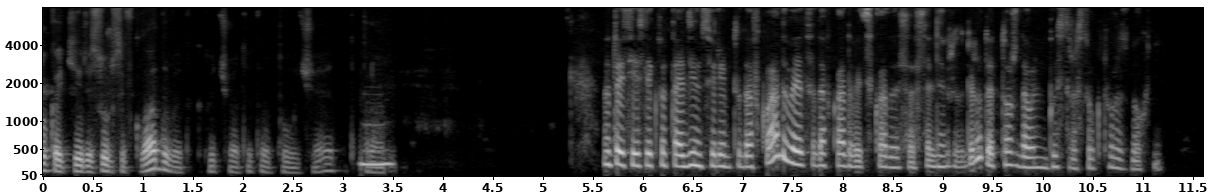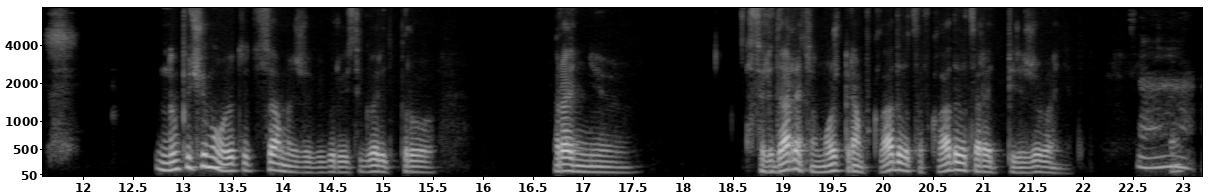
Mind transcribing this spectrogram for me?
Кто какие ресурсы вкладывает, кто что от этого получает. Это mm-hmm. Ну, то есть, если кто-то один все время туда вкладывается, да, вкладывается, вкладывается, остальных разберут, это тоже довольно быстро структура сдохнет. Ну, почему? Это самое же, я говорю, если говорить про раннюю солидарность, он может прям вкладываться, вкладываться ради переживания. А -а -а.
